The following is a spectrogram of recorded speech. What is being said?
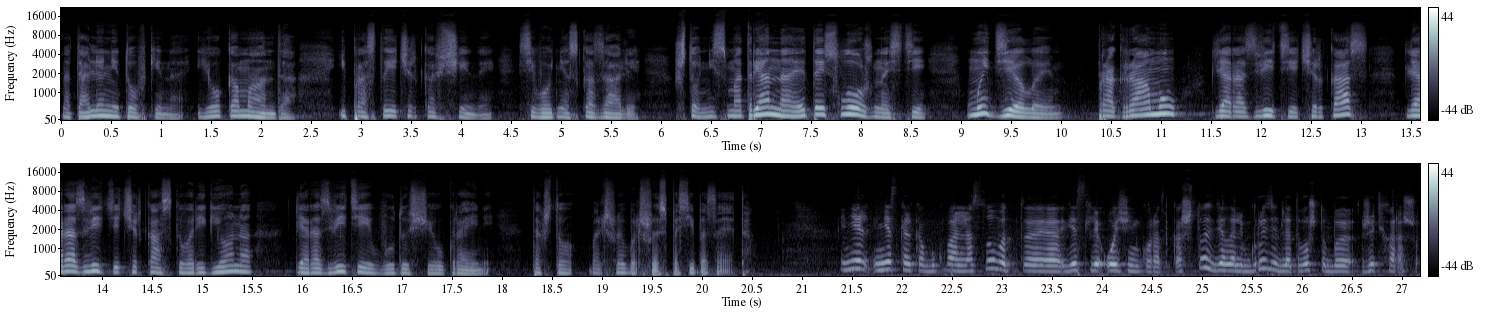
Наталья Нетовкина, ее команда и простые черковщины сегодня сказали, что несмотря на этой сложности, мы делаем программу для развития Черкас, для развития Черкасского региона, для развития и будущего Украины. Так что большое-большое спасибо за это. И не- несколько буквально слов, вот, э, если очень коротко. Что сделали в Грузии для того, чтобы жить хорошо,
